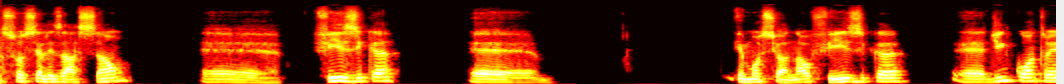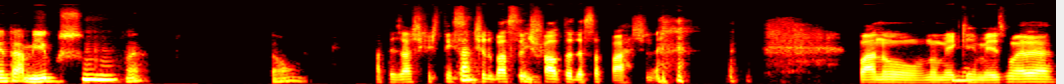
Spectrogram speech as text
socialização é, física, é, emocional, física, é, de encontro entre amigos. Uhum. Né? Então, Apesar de que a gente tem tá. sentido bastante Sim. falta dessa parte, né? lá no, no Maker uhum. mesmo era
